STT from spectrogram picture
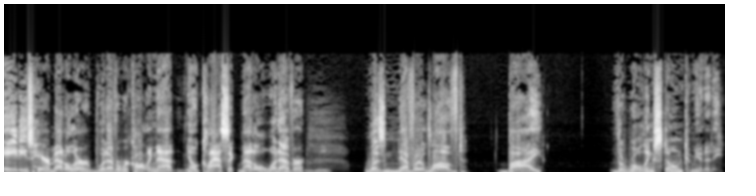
80s hair metal or whatever we're calling that, you know, classic metal, whatever, mm-hmm. was never loved by the Rolling Stone community.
